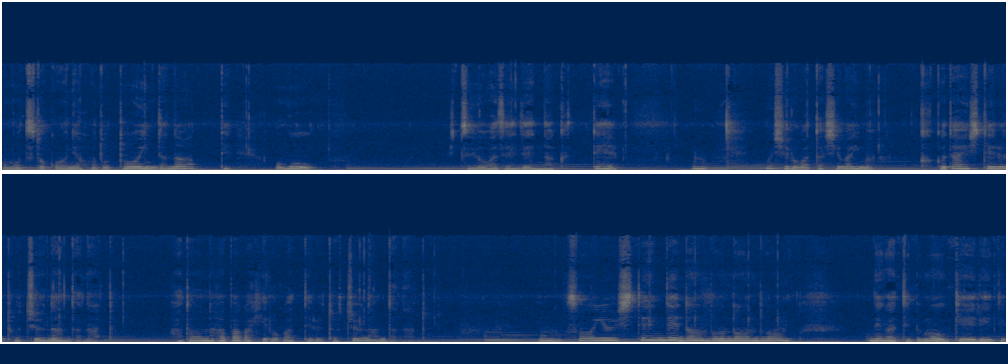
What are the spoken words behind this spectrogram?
を持つところには程遠いんだなって思う必要は全然なくって、うん、むしろ私は今拡大してる途中なんだなと。波動の幅が広がってる途中なんだなと、うん、そういう視点でどんどんどんどんネガティブも受け入れて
